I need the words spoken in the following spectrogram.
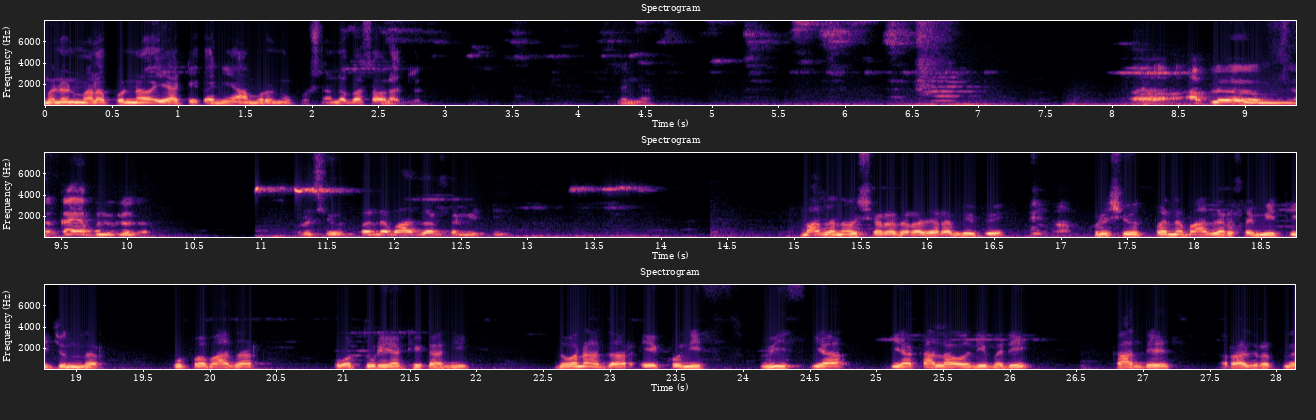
म्हणून मला पुन्हा या ठिकाणी आमरण उपोषणाला बसावं लागलं. धन्यवाद. आपलं काय आपण विकलं होतं? कृषी उत्पन्न बाजार समिती. माझं नाव शरद राजाराम बिबे. कृषी उत्पन्न बाजार समिती जुन्नर उपबाजार ओतूर या ठिकाणी दोन हजार एकोणीस वीस या या कालावधीमध्ये कांदे राजरत्न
